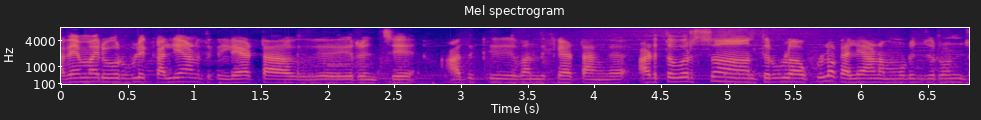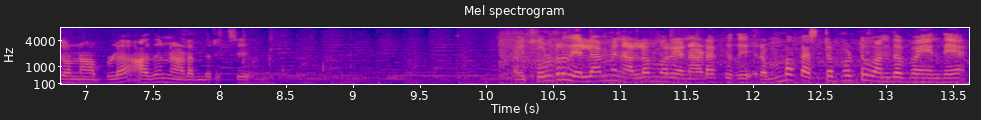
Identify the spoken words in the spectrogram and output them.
அதே மாதிரி ஒரு பிள்ளை கல்யாணத்துக்கு லேட்டாக இருந்துச்சு. அதுக்கு வந்து கேட்டாங்க. அடுத்த வருஷம் திருவிழாவுக்குள்ளே கல்யாணம் முடிஞ்சிரும்னு சொன்னாப்புல அதுவும் நடந்துருச்சு. அது சொல்கிறது எல்லாமே நல்ல முறையாக நடக்குது. ரொம்ப கஷ்டப்பட்டு வந்த பையன்தேன்.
